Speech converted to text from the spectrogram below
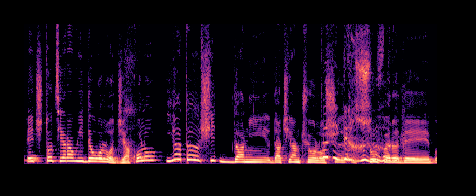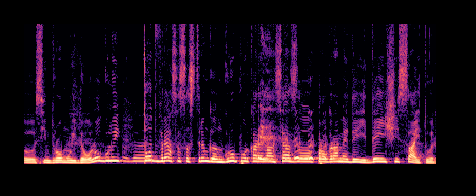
Deci toți erau ideologi acolo. Iată și Dani, Dacian Cioloș suferă de uh, sindromul ideologului. Tot vrea să se strângă în grupuri care lansează programe de idei și site-uri.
